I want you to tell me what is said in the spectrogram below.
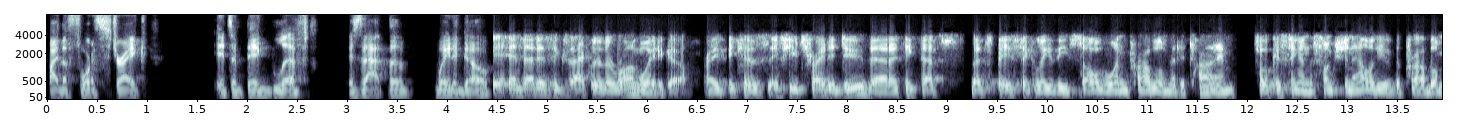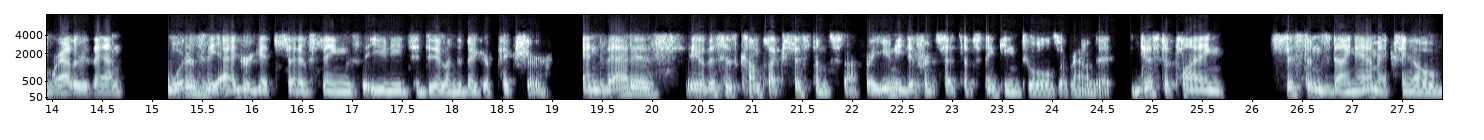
by the fourth strike, it's a big lift? Is that the way to go? And that is exactly the wrong way to go, right? Because if you try to do that, I think that's that's basically the solve one problem at a time, focusing on the functionality of the problem rather than what is the aggregate set of things that you need to do in the bigger picture. And that is, you know, this is complex system stuff, right? You need different sets of thinking tools around it. Just applying systems dynamics, you know,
